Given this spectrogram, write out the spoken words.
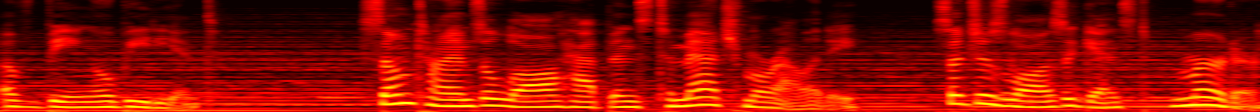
of being obedient sometimes a law happens to match morality, such as laws against murder.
